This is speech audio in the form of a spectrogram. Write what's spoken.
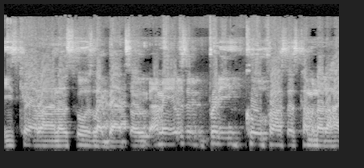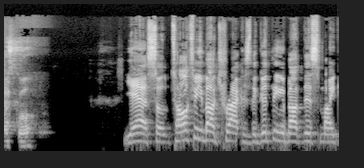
East Carolina, schools like that. So I mean, it was a pretty cool process coming out of high school. Yeah, so talk to me about track because the good thing about this, Mike,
